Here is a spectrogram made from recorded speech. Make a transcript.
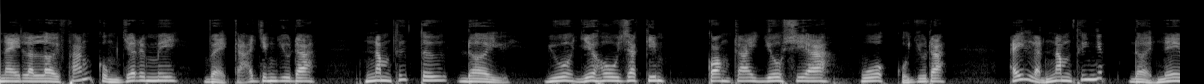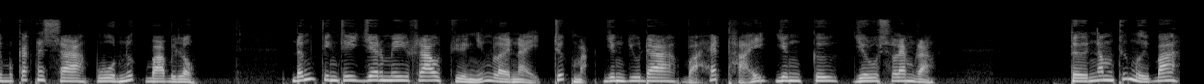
Này là lời phán cùng Jeremy về cả dân Juda, năm thứ tư đời vua Jehoiakim, con trai Josiah, vua của Juda. Ấy là năm thứ nhất đời Nebuchadnezzar, vua nước Babylon. Đấng tiên tri Jeremy rao truyền những lời này trước mặt dân Juda và hết thảy dân cư Jerusalem rằng, Từ năm thứ 13,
